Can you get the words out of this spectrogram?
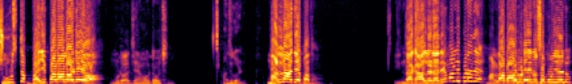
చూస్తే భయపడాలాడో మూడో అధ్యాయం ఒకటో వచ్చింది అదిగోండి. మళ్ళా అదే పదం. ఇందాక ఆల్రెడీ అదే మళ్ళీ ఇప్పుడు అదే. మళ్ళా బాలుడైన సమూహేలు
